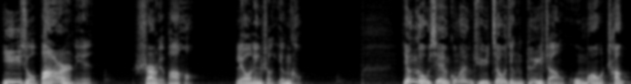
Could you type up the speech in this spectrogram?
一九八二年十二月八号，辽宁省营口，营口县公安局交警队长胡茂昌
